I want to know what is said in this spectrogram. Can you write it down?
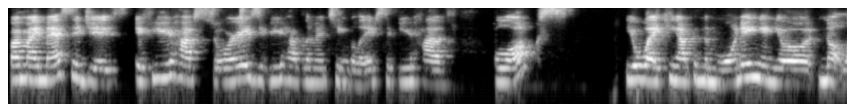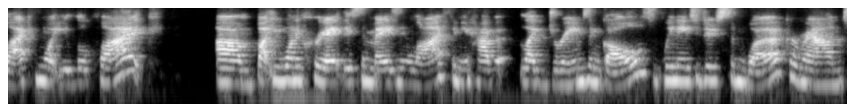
But my message is if you have stories, if you have limiting beliefs, if you have blocks, you're waking up in the morning and you're not liking what you look like, um, but you want to create this amazing life and you have like dreams and goals, we need to do some work around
